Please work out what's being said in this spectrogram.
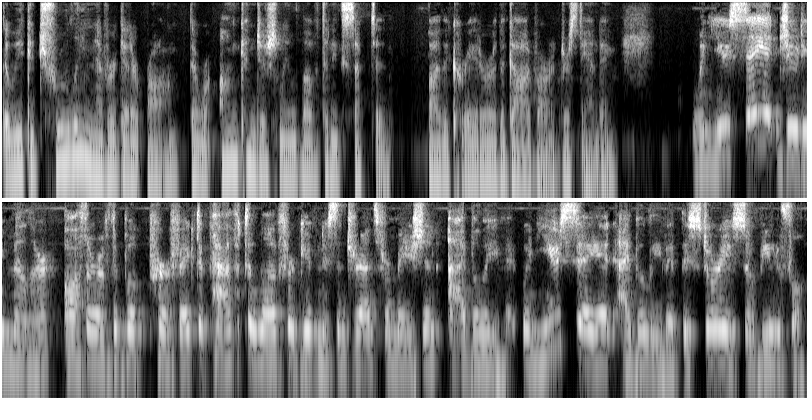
that we could truly never get it wrong, that we're unconditionally loved and accepted by the Creator or the God of our understanding. When you say it, Judi Miller, author of the book Perfect A Path to Love, Forgiveness, and Transformation, I believe it. When you say it, I believe it. This story is so beautiful.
